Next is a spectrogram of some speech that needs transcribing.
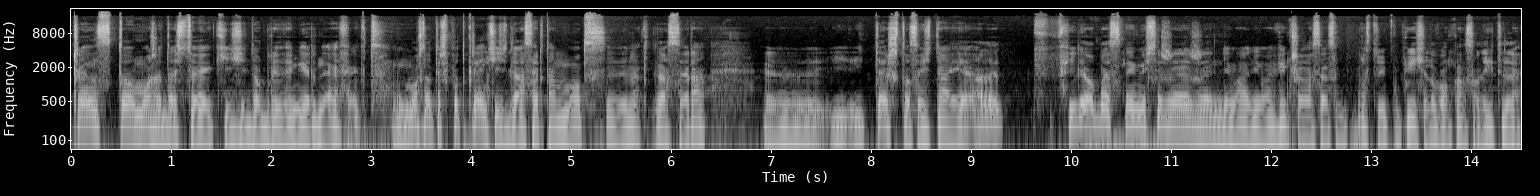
Często może dać to jakiś dobry, wymierny efekt. Można też podkręcić laser, tam moc e, la- lasera e, i, i też to coś daje, ale w chwili obecnej myślę, że, że nie, ma, nie ma większego sensu, po prostu kupuje się nową konsolę i tyle.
